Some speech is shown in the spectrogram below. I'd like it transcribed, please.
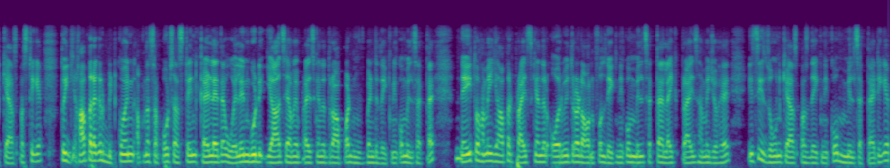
के आसपास ठीक है? तो यहाँ पर अगर बिटकॉइन अपना सपोर्ट सस्टेन कर लेता है वेल एंड गुड यहाँ से हमें प्राइस के अंदर थोड़ा अपवर्ड मूवमेंट देखने को मिल सकता है। नहीं तो हमें यहाँ पर प्राइस के अंदर और भी थोड़ा डाउनफॉल देखने को मिल सकता है लाइक प्राइस हमें जो है इसी जोन के आसपास देखने को मिल सकता है, ठीक है?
